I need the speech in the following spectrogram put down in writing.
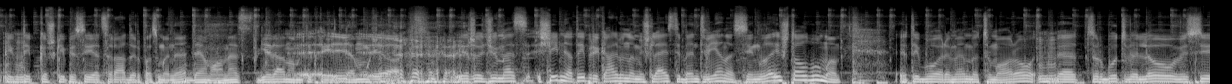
kaip taip kažkaip jisai atsirado ir pas mane. Demo, mes gyvenom tik tai demo. Jo. Ir žodžiu, mes šiaip netai prikalbinom išleisti bent vieną singlą iš to albumo. Tai buvo Remember Tomorrow, mhm. bet turbūt vėliau visi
